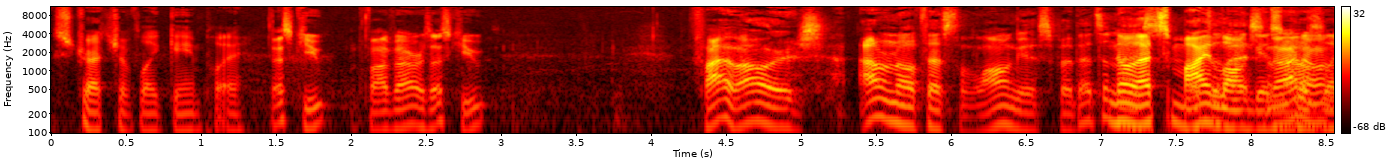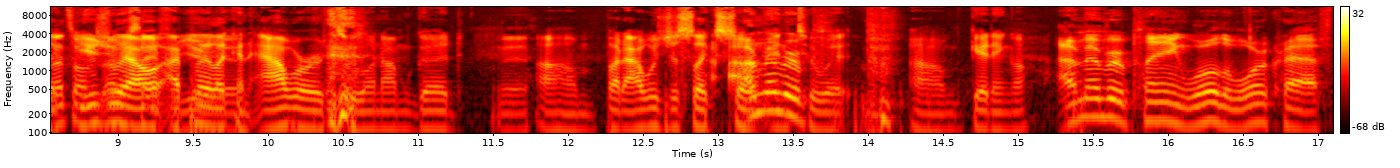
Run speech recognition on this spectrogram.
stretch of like gameplay. That's cute. Five hours. That's cute. Five hours. I don't know if that's the longest, but that's a No, nice- that's my a nice longest. No, I know, like, that's usually I'm I'll, I play you, like yeah. an hour or two and I'm good. Yeah. Um, but I was just like so I remember- into it, um, getting. A, I remember playing World of Warcraft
